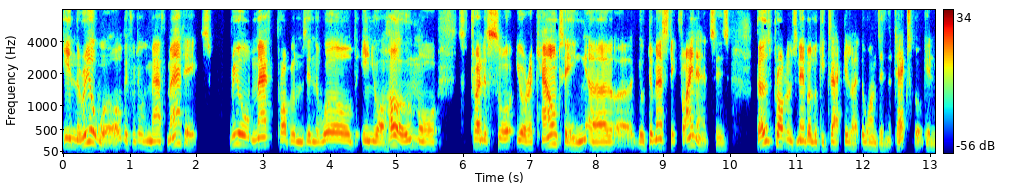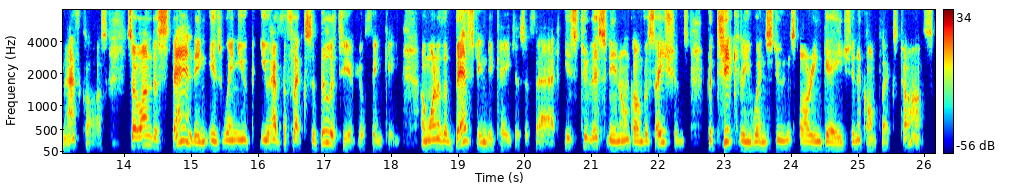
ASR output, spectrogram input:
in the real world, if we're talking mathematics, real math problems in the world in your home or trying to sort your accounting, uh, uh, your domestic finances, those problems never look exactly like the ones in the textbook in math class. So understanding is when you you have the flexibility of your thinking. And one of the best indicators of that is to listen in on conversations, particularly when students are engaged in a complex task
